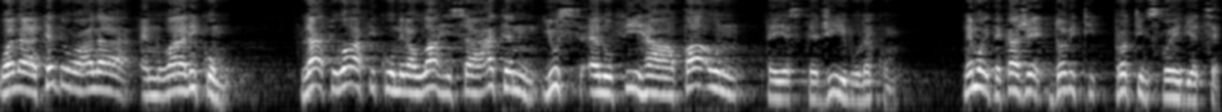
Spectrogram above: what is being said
wa la ted'u ala emvalikum, La tuwafiku min Allahi sa'aten yus'elu fiha ta'un te jesteđibu lekum. Nemojte, kaže, dobiti protiv svoje djece.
